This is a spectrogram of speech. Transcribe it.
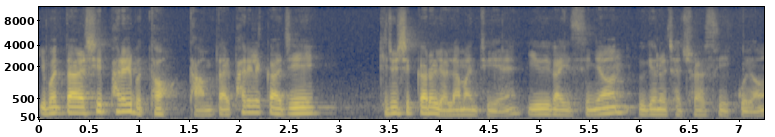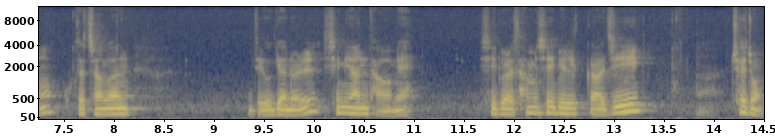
이번 달 18일부터 다음 달 8일까지 기준 시가를 열람한 뒤에 이의가 있으면 의견을 제출할 수 있고요. 국세청은 이제 의견을 심의한 다음에 12월 30일까지 어, 최종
